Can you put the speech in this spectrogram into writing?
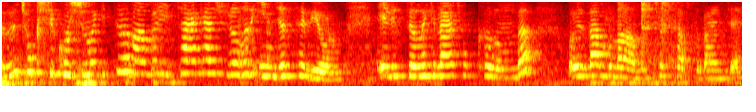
İsmi çok şık hoşuma gitti ve ben böyle içerken şuraları ince seviyorum. Elysian'dakiler çok kalındı. O yüzden bunu aldım. Çok tatlı bence.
